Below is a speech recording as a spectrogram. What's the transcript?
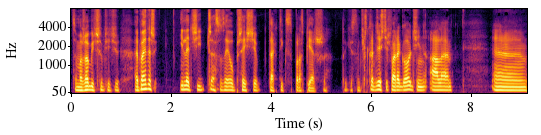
co masz robić szybciej. Ale pamiętasz, ile ci czasu zajęło przejście Tactics po raz pierwszy? Tak jestem 40 parę godzin, ale e,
